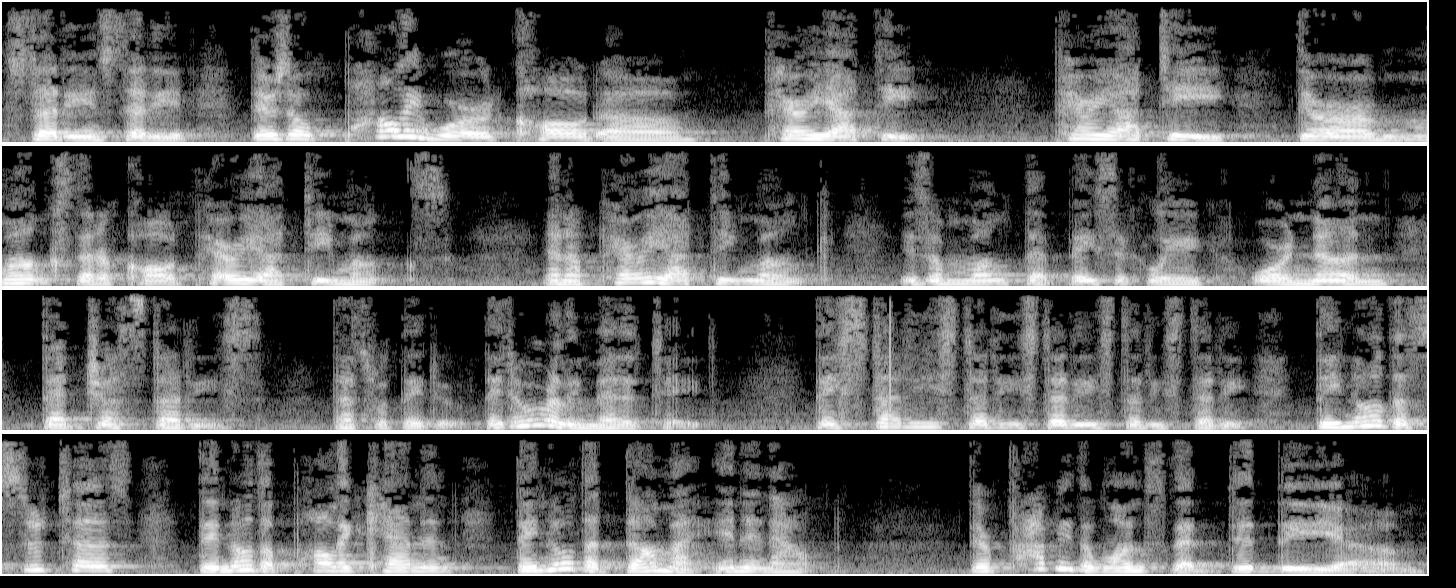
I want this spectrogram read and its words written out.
studying, studying. There's a Pali word called uh, pariyatti. Pariyatti, there are monks that are called pariyatti monks. And a pariyatti monk is a monk that basically, or nun, that just studies. That's what they do. They don't really meditate. They study, study, study, study, study. They know the suttas, they know the Pali Canon, they know the Dhamma in and out. They're probably the ones that did the um,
